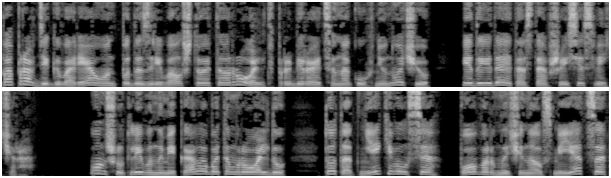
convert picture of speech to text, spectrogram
По правде говоря, он подозревал, что это Рольд пробирается на кухню ночью и доедает оставшиеся с вечера. Он шутливо намекал об этом Роальду, тот отнекивался, повар начинал смеяться,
